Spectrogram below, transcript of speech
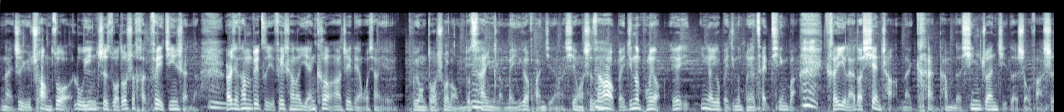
乃至于创作、录音嗯制作，都是很费精神的。嗯，而且他们对自己非常的严苛啊，这一点我想也不用多说了，我们都参与了每一个环节啊。希望十三号北京的朋友，也应该有北京的朋友在听吧，嗯，可以来到现场来看他们的新专辑的首发式。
